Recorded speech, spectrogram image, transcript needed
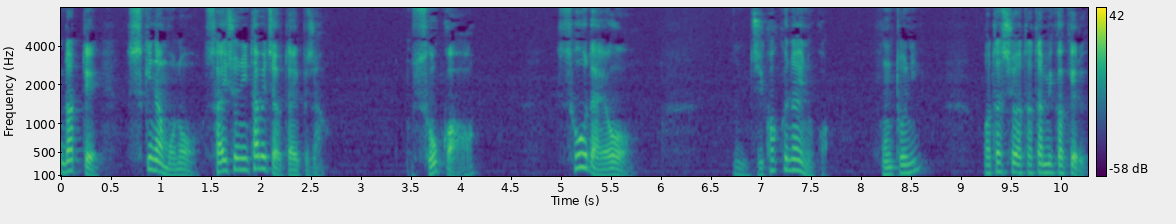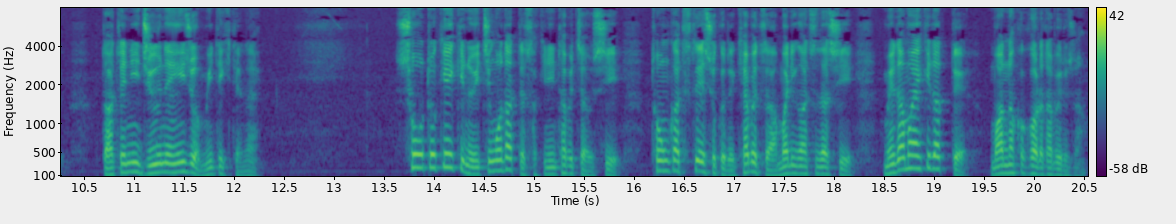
だって好きなものを最初に食べちゃうタイプじゃん。そうか？そうだよ。自覚ないのか？本当に？私は畳みかける。伊達に10年以上見てきてない。ショートケーキのイチゴだって先に食べちゃうし、とんかつ定食でキャベツ余りがちだし、目玉焼きだって真ん中から食べるじゃん。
